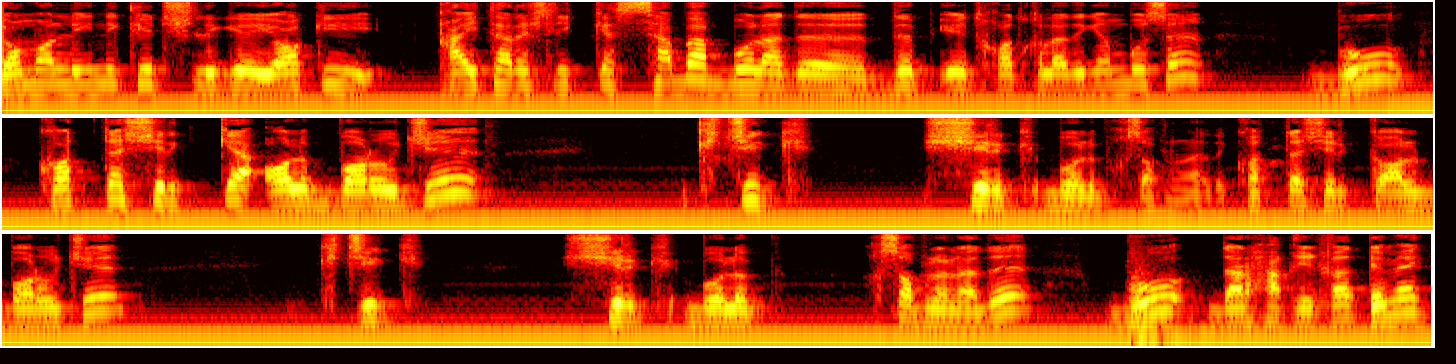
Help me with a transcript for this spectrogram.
yomonlikni ketishligi yoki qaytarishlikka sabab bo'ladi deb e'tiqod qiladigan bo'lsa bu katta shirkka olib boruvchi kichik shirk bo'lib hisoblanadi. Katta shirkka olib boruvchi kichik shirk bo'lib hisoblanadi. Bu darhaqiqat demak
